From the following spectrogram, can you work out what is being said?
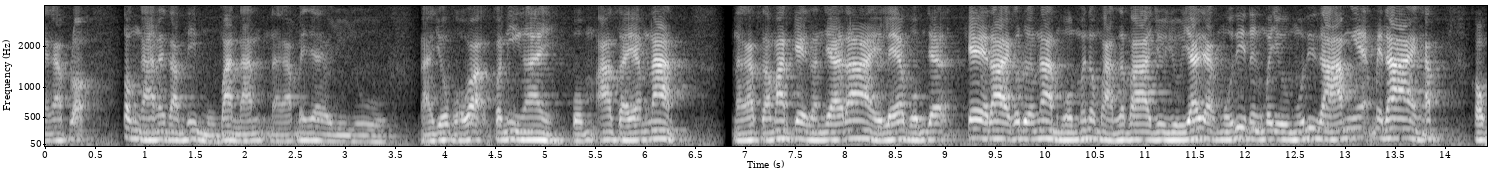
นะครับ เพราะต้องการให้ทำที่หมู่บ้านนั้นนะครับ ไม่ใช่อยู่ๆนายกบอกว่าก็นี่ไง ผมอาศัยอำนาจนะครับ สามารถแก้สัญญาได้ แล้วผมจะแก้ได้ก็ด้วยอำนาจผมไม่ต้องผ่านสภาอยู่ๆย้ายจากหมู่ที่หนึ่งไปอยู่หมู่ที่สามเงี้ยไม่ได้ครับขอบ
